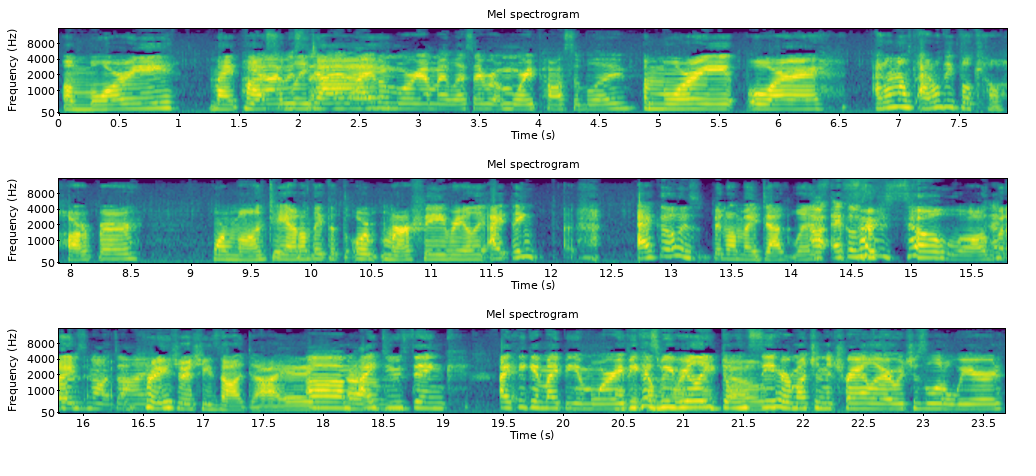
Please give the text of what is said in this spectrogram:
Emori might yeah, I, possibly was, die. I, I have Emori on my list. I wrote Emori possibly. Emori or I don't know. I don't think they'll kill Harper or Monty. I don't think that or Murphy really. I think. Echo has been on my death list Uh, Echo's- for so long, but I, Echo's not I'm pretty sure she's not dying. Um, I do think I think it might be Emori because we really don't see her much in the trailer, which is a little weird.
